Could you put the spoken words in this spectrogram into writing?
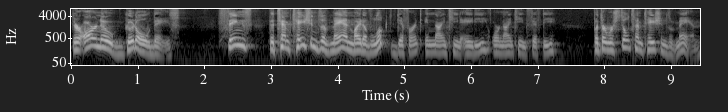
There are no good old days. Things, the temptations of man might have looked different in 1980 or 1950, but there were still temptations of man.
